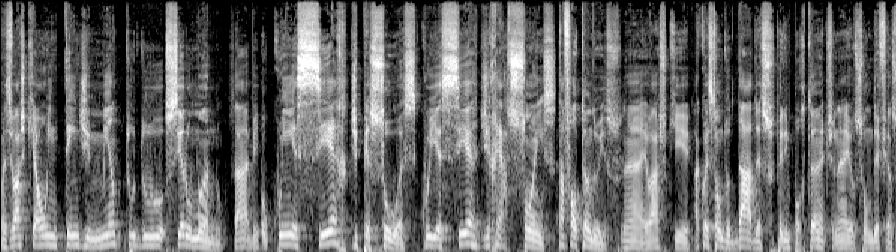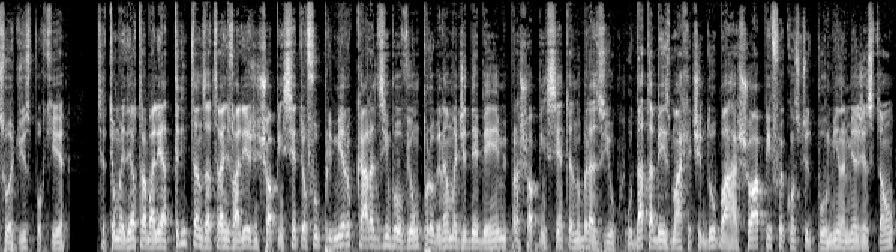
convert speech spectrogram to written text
mas eu acho que é o entendimento do ser humano, sabe? O conhecer de pessoas, conhecer de reações. Tá faltando isso, né? Eu acho que a questão do dado é super importante, né? Eu sou um defensor disso porque você tem uma ideia, eu trabalhei há 30 anos atrás em varejo em shopping center. Eu fui o primeiro cara a desenvolver um programa de DBM para shopping center no Brasil. O database marketing do Barra Shopping foi construído por mim na minha gestão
